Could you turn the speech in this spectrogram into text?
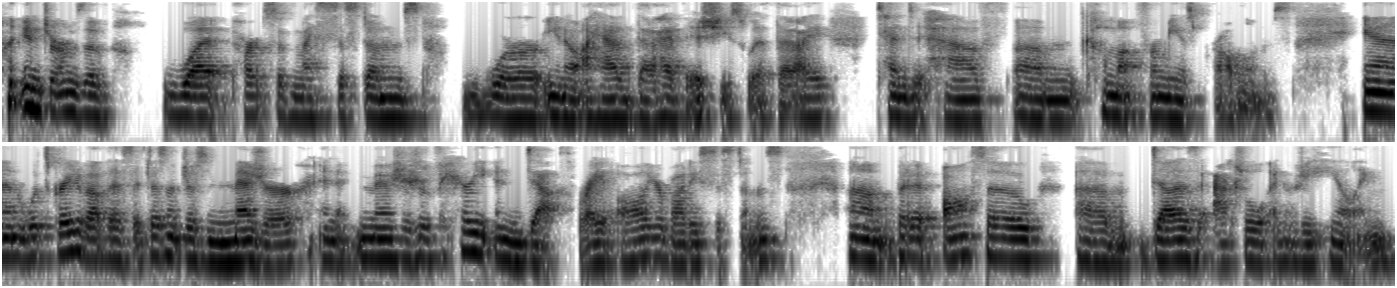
in terms of what parts of my systems were you know i have that i have issues with that i tend to have um, come up for me as problems and what's great about this it doesn't just measure and it measures very in depth right all your body systems um, but it also um, does actual energy healing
